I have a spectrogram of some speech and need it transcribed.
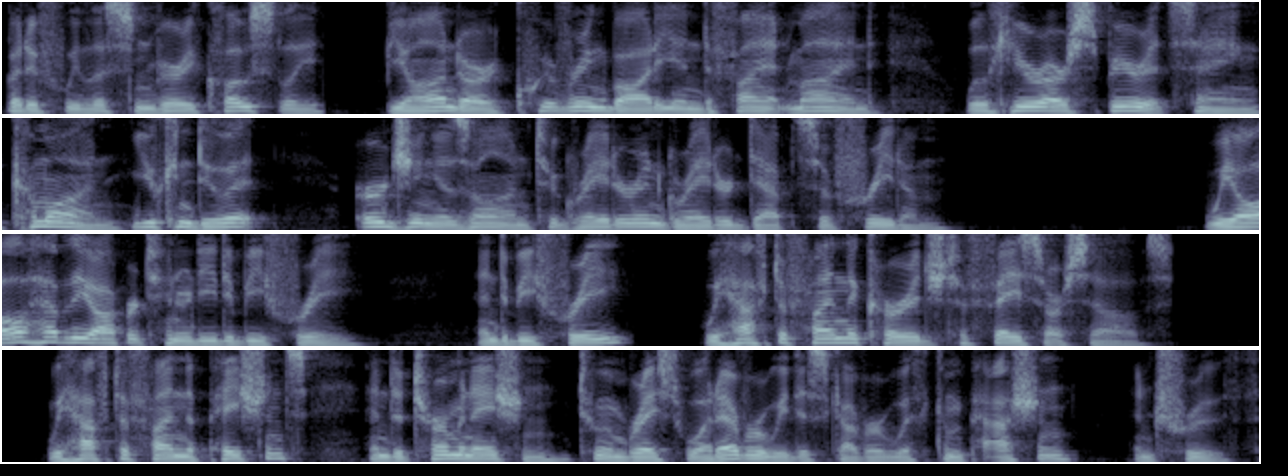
But if we listen very closely, beyond our quivering body and defiant mind, we'll hear our spirit saying, Come on, you can do it, urging us on to greater and greater depths of freedom. We all have the opportunity to be free, and to be free, we have to find the courage to face ourselves. We have to find the patience and determination to embrace whatever we discover with compassion and truth.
